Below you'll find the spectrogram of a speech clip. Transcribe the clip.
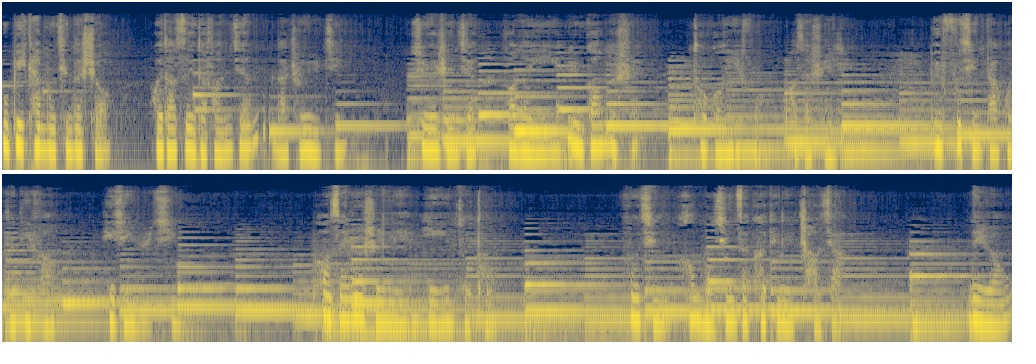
我避开母亲的手，回到自己的房间，拿出浴巾，去卫生间放了一浴缸的水，脱光衣服泡在水里。被父亲打过的地方已经淤青，泡在热水里隐隐作痛。父亲和母亲在客厅里吵架，内容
